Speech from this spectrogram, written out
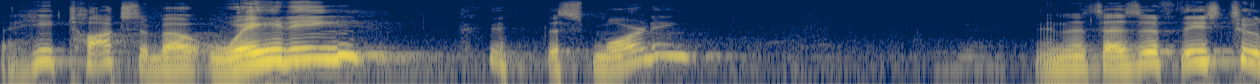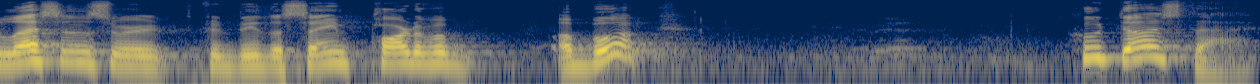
that he talks about waiting this morning? And it's as if these two lessons were, could be the same part of a, a book. Who does that?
